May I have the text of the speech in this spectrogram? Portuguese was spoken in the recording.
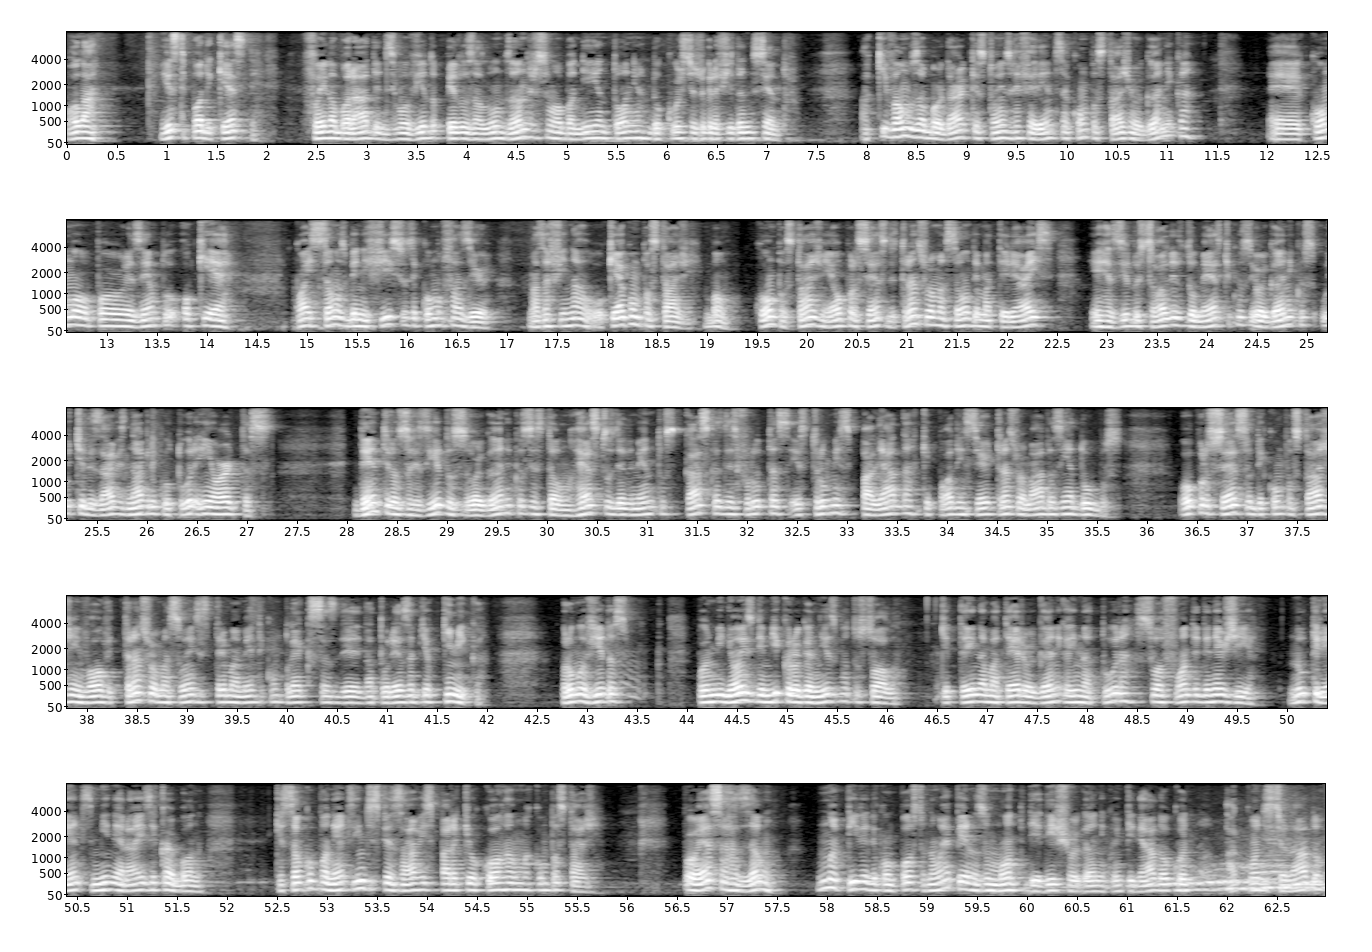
Olá, este podcast foi elaborado e desenvolvido pelos alunos Anderson, Albani e Antônio do curso de Geografia da Unicentro. Aqui vamos abordar questões referentes à compostagem orgânica, é, como, por exemplo, o que é, quais são os benefícios e como fazer. Mas afinal, o que é compostagem? Bom, compostagem é o processo de transformação de materiais e resíduos sólidos domésticos e orgânicos utilizáveis na agricultura em hortas Dentre os resíduos orgânicos estão restos de alimentos, cascas de frutas, estrumes, palhada que podem ser transformadas em adubos. O processo de compostagem envolve transformações extremamente complexas de natureza bioquímica, promovidas por milhões de micro-organismos do solo, que têm na matéria orgânica in natura sua fonte de energia, nutrientes, minerais e carbono, que são componentes indispensáveis para que ocorra uma compostagem. Por essa razão, uma pilha de composto não é apenas um monte de lixo orgânico empilhado ou acondicionado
